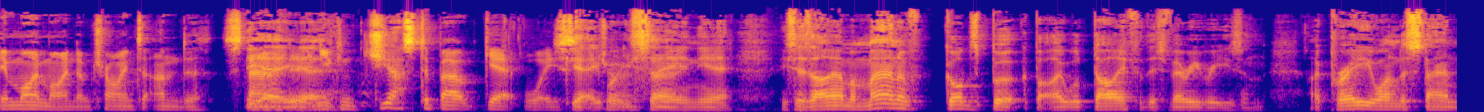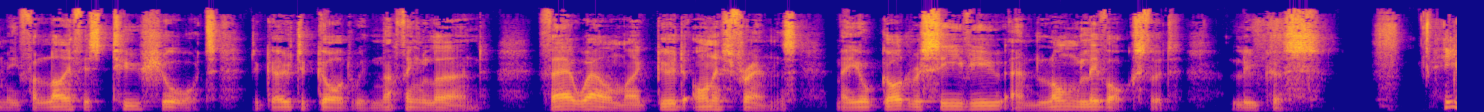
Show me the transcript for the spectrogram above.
in my mind, I'm trying to understand Yeah, it, and you can just about get what he's Get what he's to say. saying, yeah. He says, I am a man of God's book, but I will die for this very reason. I pray you understand me, for life is too short to go to God with nothing learned. Farewell, my good, honest friends. May your God receive you, and long live Oxford. Lukas. He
